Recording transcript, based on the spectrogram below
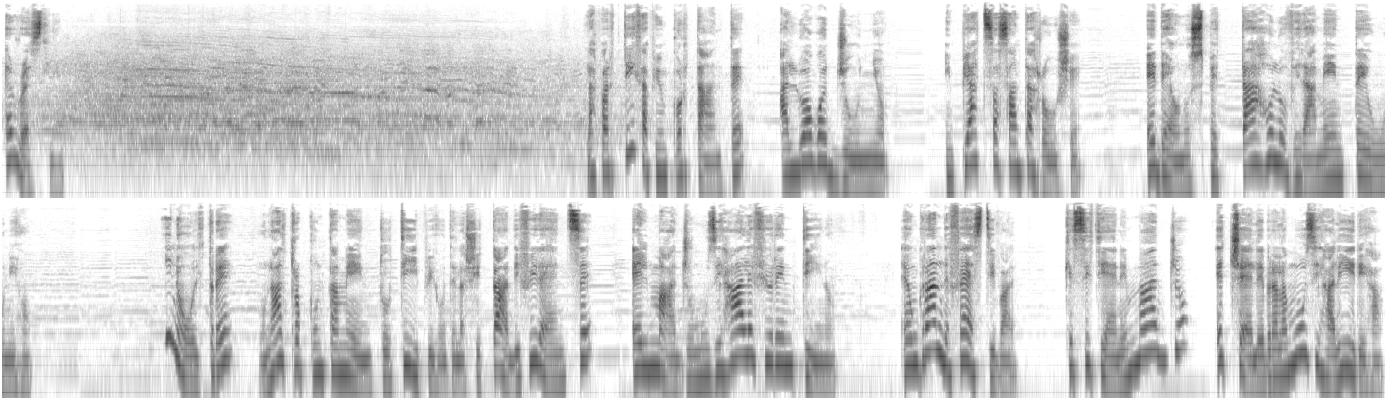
e wrestling. La partita più importante ha luogo a giugno, in piazza Santa Croce, ed è uno spettacolo veramente unico. Inoltre, un altro appuntamento tipico della città di Firenze è il Maggio Musicale Fiorentino. È un grande festival che si tiene in maggio e celebra la musica lirica.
